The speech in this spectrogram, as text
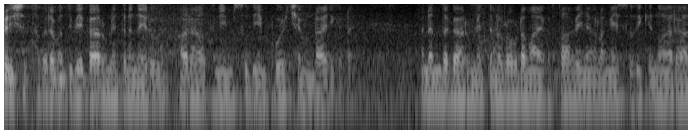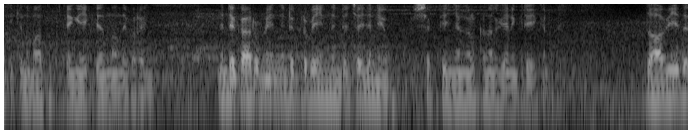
പരിശുദ്ധ പരമദിവ്യകാരുണ്യത്തിന് നേരവും ആരാധനയും സ്തുതിയും പൂഴ്ചയും ഉണ്ടായിരിക്കട്ടെ. അനന്തകാരുണ്യത്തിന് ഉറവിടമായ കർത്താവെ ഞങ്ങൾ അങ്ങേ സ്തുതിക്കുന്നു ആരാധിക്കുന്നു മാതൃപ്രത്യങ്ങയ്ക്ക് നന്ദി പറയുന്നു. നിന്റെ കാരുണ്യം നിന്റെ കൃപയും നിന്റെ ചൈതന്യവും ശക്തിയും ഞങ്ങൾക്ക് നൽകി അനുഗ്രഹിക്കണം. ദാവീദ്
